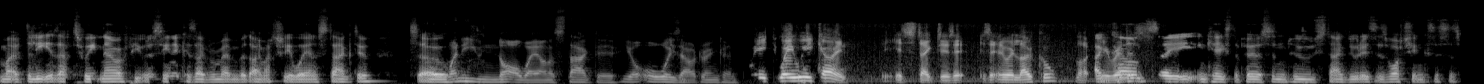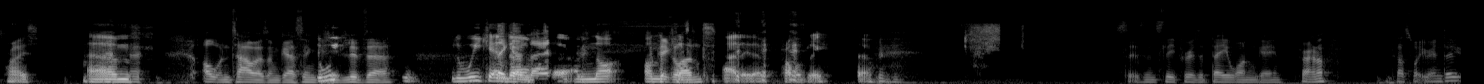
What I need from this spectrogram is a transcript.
I might have deleted that tweet now if people have seen it because I've remembered I'm actually away on a stag do. So when are you not away on a stag do? You're always out drinking. Where, where are we going? Is stag do? Is it? Is it anywhere local? Like I near can't say in case the person who stag do this is watching because it's a surprise. Um, Alton Towers, I'm guessing, because we- you live there. the weekend Lego after, Land. I'm not on the Big place land. Saturday, though, probably. So Citizen Sleeper is a day one game. Fair enough. If that's what you're into.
